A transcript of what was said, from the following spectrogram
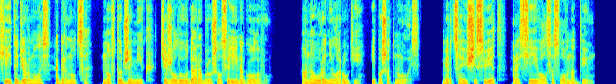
Хейта дернулась обернуться, но в тот же миг тяжелый удар обрушился ей на голову. Она уронила руки и пошатнулась. Мерцающий свет рассеивался словно дым.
